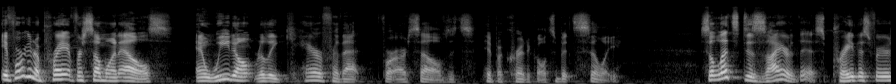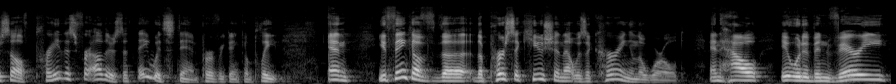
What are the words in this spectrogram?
If we're going to pray it for someone else and we don't really care for that for ourselves, it's hypocritical, it's a bit silly. So let's desire this. Pray this for yourself. Pray this for others that they would stand perfect and complete. And you think of the, the persecution that was occurring in the world and how it would have been very,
